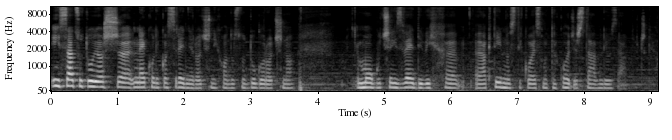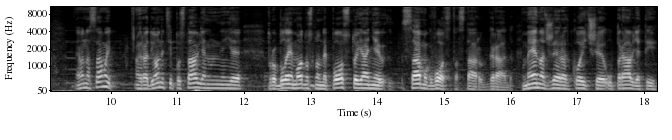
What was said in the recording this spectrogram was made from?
I sad su tu još e, nekoliko srednjoročnih, odnosno dugoročno moguće izvedivih aktivnosti koje smo također stavili u zaključke. Evo na samoj radionici postavljen je problem, odnosno nepostojanje samog vodstva starog grada. Menadžera koji će upravljati,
